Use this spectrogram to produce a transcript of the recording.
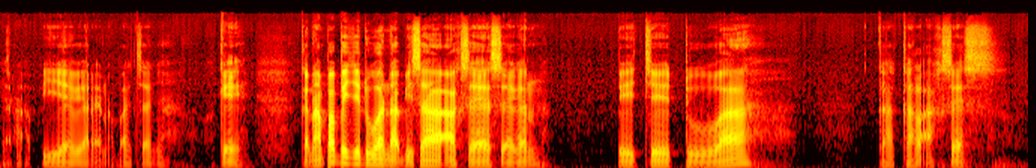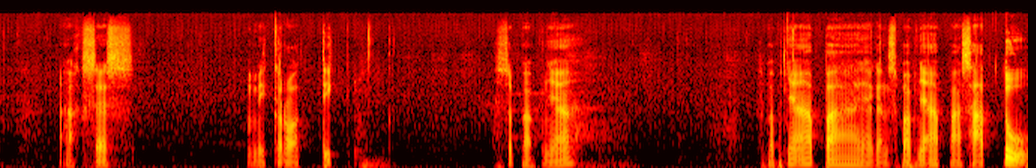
Biar rapi ya biar enak bacanya. Oke. Kenapa PC2 tidak bisa akses ya kan? PC2 gagal akses. Akses mikrotik. Sebabnya? Sebabnya apa ya kan? Sebabnya apa? Satu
